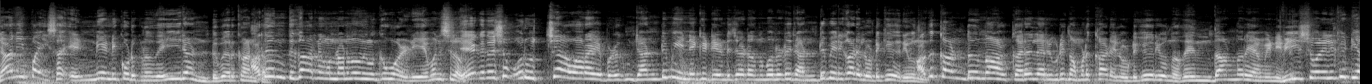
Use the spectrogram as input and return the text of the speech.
ഞാൻ ഈ പൈസ എണ്ണി എണ്ണി കൊടുക്കുന്നത് ഈ രണ്ടു പേർക്കാണ്. അത് എന്ത് കാരണം കൊണ്ടാണെന്ന് നിങ്ങൾക്ക് വഴിയെ മനസ്സിലാവും. ഏകദേശം ഒരു ഉച്ച ആവാറായപ്പോഴേക്കും രണ്ട് മീനെ കിട്ടിയിട്ടുണ്ട് ചേട്ടാ എന്ന് പറഞ്ഞിട്ട് രണ്ട് പേര് കടയിലോട്ട് കയറി വന്നു. അത് കണ്ടു നിന്ന ആൾക്കാരെല്ലാരും കൂടി നമ്മുടെ കടയിലോട്ട് കയറി വന്നത് എന്താണെന്ന് അറിയാൻ വേണ്ടി വിഷുവലിൽ കിട്ടിയ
